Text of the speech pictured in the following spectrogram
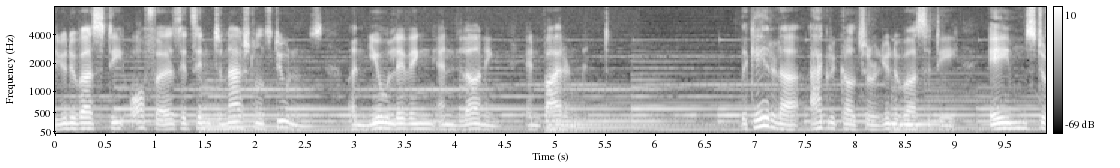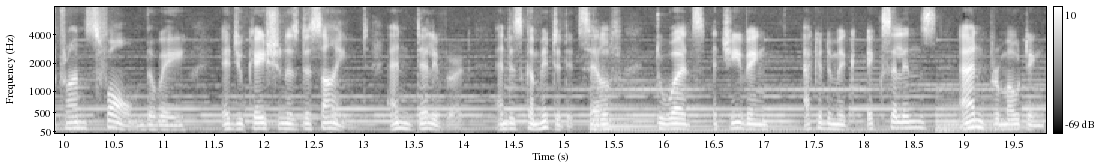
The university offers its international students a new living and learning environment. The Kerala Agricultural University aims to transform the way education is designed and delivered and has committed itself towards achieving academic excellence and promoting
